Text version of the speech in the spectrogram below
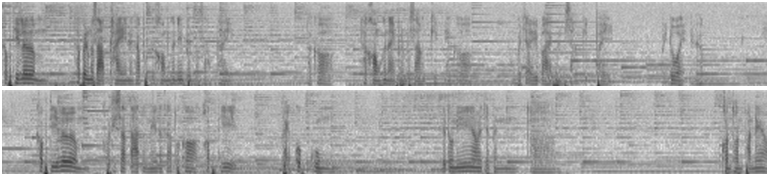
ก็ไปที่เริ่ม ถ้าเป็นภาษาไทยนะครับ คือคอมเครื่องนี้เป็นภาษาไทย แล้วก็ถ้าคอมเครื่องไหนเป็นภาษาอังกฤษเนี่ย ก็ผมจะอธิบายเป็นภาษาอังกฤษไปไปด้วยนะครับ เข้าไปที่เริ่มเข้าไปที่สตาร์ตตรงนี้นะครับ แล้วก็เข้าไปที่แผงควบคุมคือตรงนี้มันจะเป็นคอนโทรลพาร์เนล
